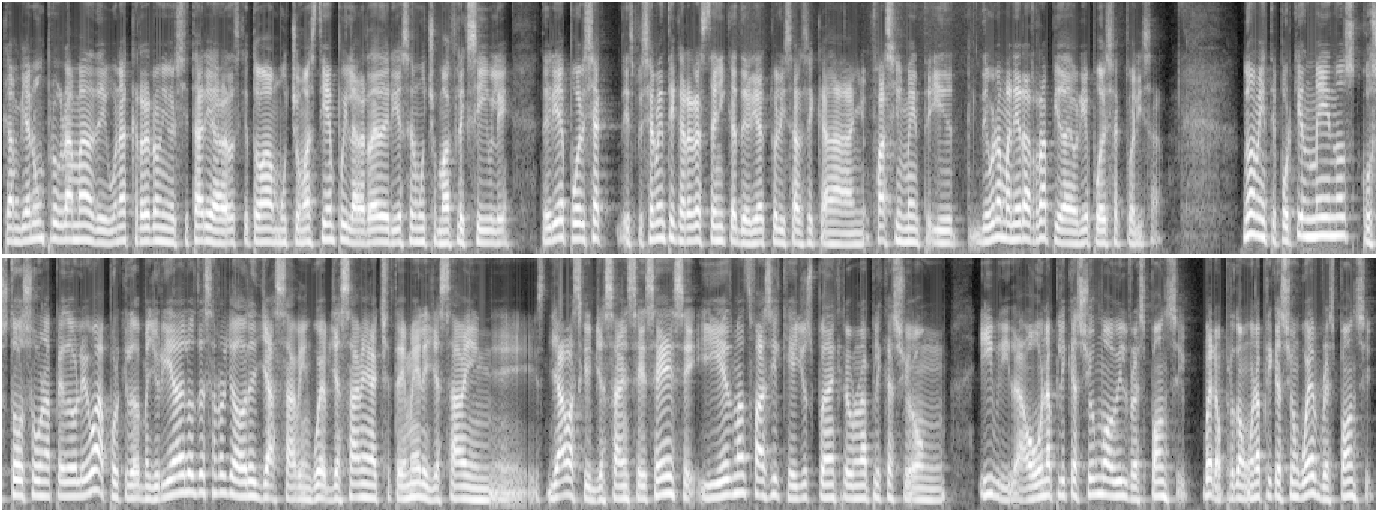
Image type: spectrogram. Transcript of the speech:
Cambiar un programa de una carrera universitaria, la verdad es que toma mucho más tiempo y la verdad debería ser mucho más flexible. Debería poderse, especialmente en carreras técnicas, debería actualizarse cada año fácilmente y de una manera rápida debería poderse actualizar. Nuevamente, ¿por qué es menos costoso una PWA? Porque la mayoría de los desarrolladores ya saben web, ya saben HTML, ya saben eh, JavaScript, ya saben CSS y es más fácil que ellos puedan crear una aplicación híbrida o una aplicación móvil responsive. Bueno, perdón, una aplicación web responsive.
